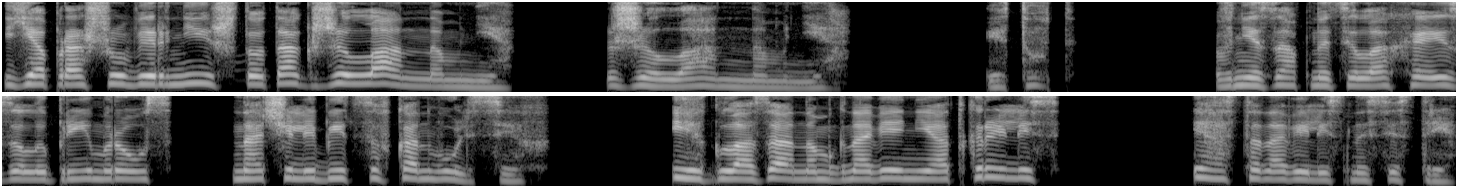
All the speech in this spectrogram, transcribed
Я прошу, верни, что так желанно мне. Желанно мне. И тут внезапно тела Хейзел и Примроуз начали биться в конвульсиях. Их глаза на мгновение открылись и остановились на сестре.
